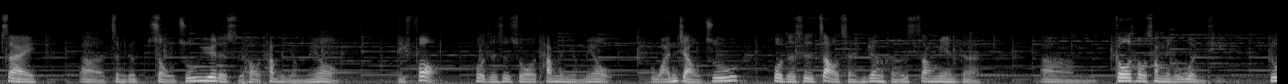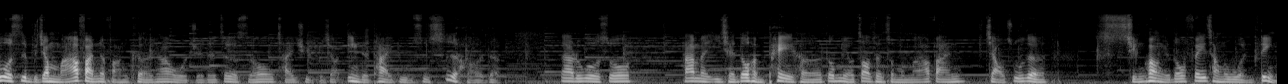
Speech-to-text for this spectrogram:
在呃整个走租约的时候，他们有没有 default，或者是说他们有没有晚缴租，或者是造成任何上面的嗯沟通上面的问题。如果是比较麻烦的房客，那我觉得这个时候采取比较硬的态度是适合的。那如果说他们以前都很配合，都没有造成什么麻烦缴租的。情况也都非常的稳定，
